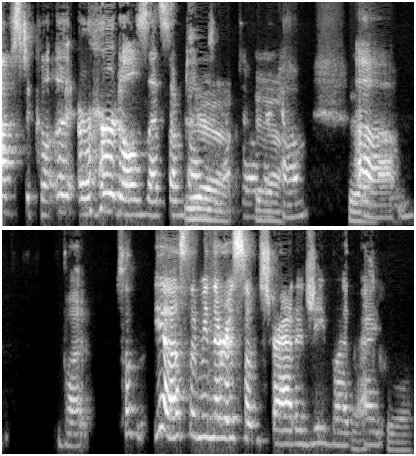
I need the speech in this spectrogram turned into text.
obstacle uh, or hurdles that sometimes yeah. you have to overcome. Um, but so, yes, I mean, there is some strategy, but That's I cool.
